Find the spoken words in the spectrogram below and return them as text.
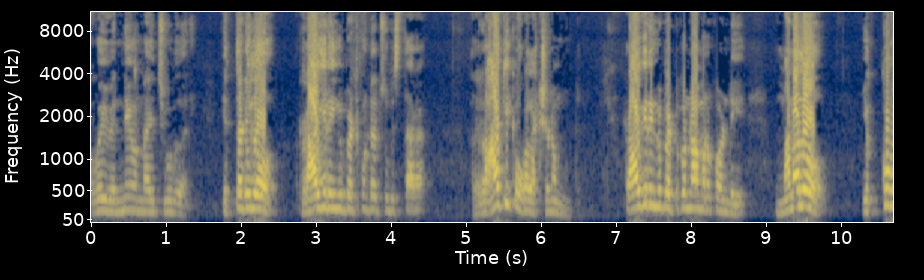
అగో ఇవన్నీ ఉన్నాయి చూడు అని. ఇత్తడిలో రాగి రింగు పెట్టుకుంటే చూపిస్తారా? రాగికి ఒక లక్షణం ఉంటుంది. రాగి రింగు పెట్టుకున్నాం అనుకోండి మనలో ఎక్కువ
